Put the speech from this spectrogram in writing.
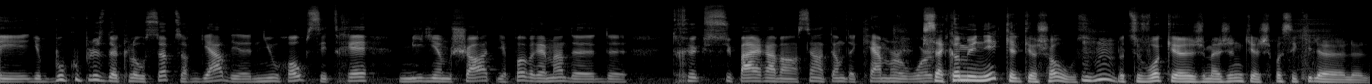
il y a beaucoup plus de close-up. Tu regardes New Hope, c'est très medium shot. Il n'y a pas vraiment de, de, trucs super avancés en termes de camera work. Ça communique quelque chose. Mhm. Là, tu vois que j'imagine que, je sais pas c'est qui le,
